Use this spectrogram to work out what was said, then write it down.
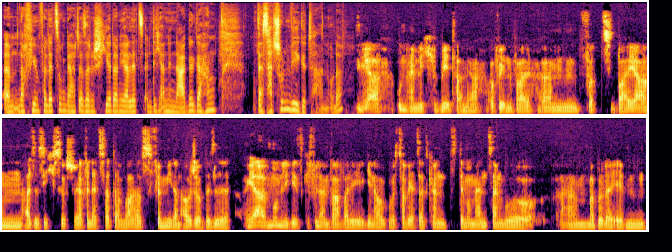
Ähm, nach vielen Verletzungen, da hat er seine Skier dann ja letztendlich an den Nagel gehangen. Das hat schon wehgetan, oder? Ja, unheimlich wehgetan, ja, auf jeden Fall. Ähm, vor zwei Jahren, als er sich so schwer verletzt hat, da war es für mich dann auch schon ein bisschen, ja, ein mummeliges Gefühl einfach, weil ich genau gewusst habe, jetzt könnte der Moment sein, wo ähm, mein Bruder eben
